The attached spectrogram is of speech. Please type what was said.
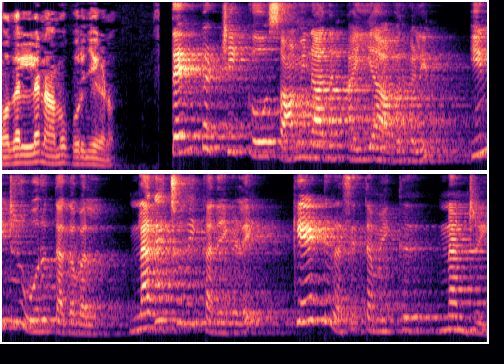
முதல்ல நாம புரிஞ்சுக்கணும். தென்கட்சி கோ சாமிநாதன் ஐயா அவர்களின் இன்று ஒரு தகவல். நகைச்சுவை கதைகளை கேட்டு ரசித்தமைக்கு நன்றி.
